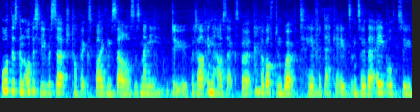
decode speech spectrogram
Authors can obviously research topics by themselves, as many do, but our in house experts have often worked here for decades, and so they're able to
